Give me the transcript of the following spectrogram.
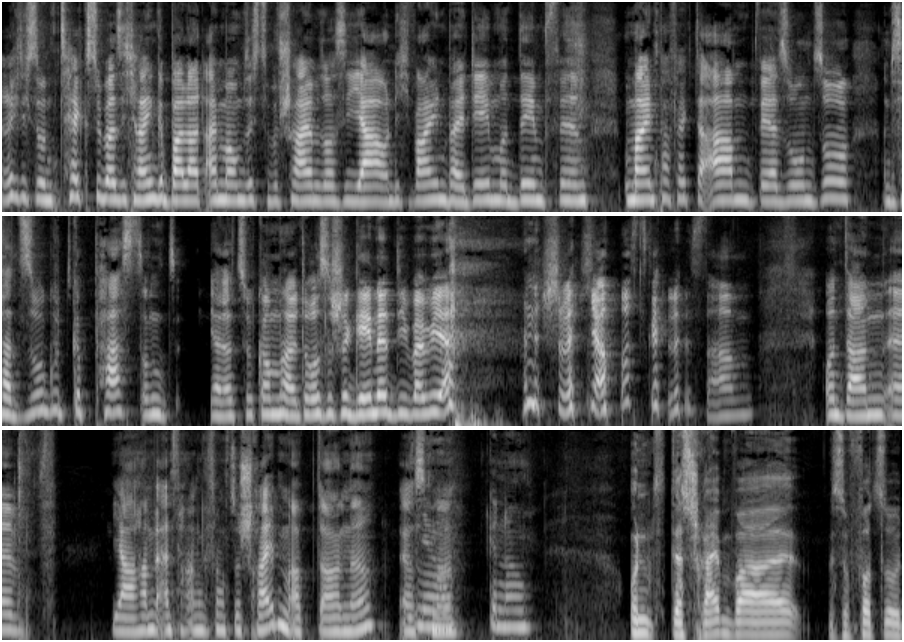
richtig so einen Text über sich reingeballert, einmal um sich zu beschreiben, so wie ja, und ich weine bei dem und dem Film, mein perfekter Abend wäre so und so und das hat so gut gepasst und ja, dazu kommen halt russische Gene, die bei mir eine Schwäche ausgelöst haben. Und dann, äh, ja, haben wir einfach angefangen zu schreiben ab da, ne? Erstmal. Ja, genau. Und das Schreiben war sofort so,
